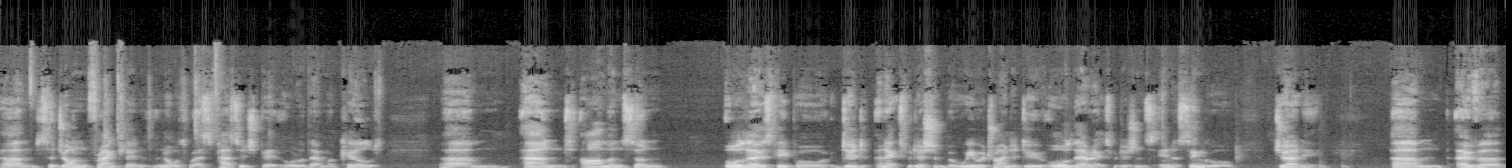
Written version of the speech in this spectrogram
um, Sir John Franklin, the Northwest Passage bit, all of them were killed. Um, and Amundsen, all those people did an expedition, but we were trying to do all their expeditions in a single journey um, over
